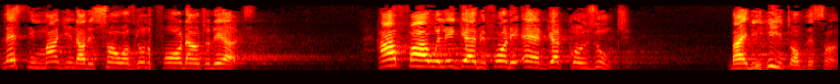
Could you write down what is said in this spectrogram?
Let's imagine that the sun was going to fall down to the earth. How far will it get before the earth get consumed? By the heat of the sun.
